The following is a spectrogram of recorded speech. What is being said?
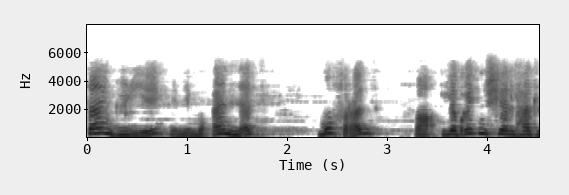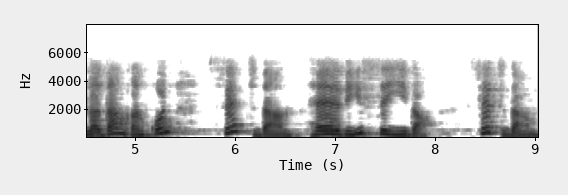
singulier يعني مؤنث مفرد فإلا بغيت نشير لهاد la dame غنقول cette dame هذه السيدة cette dame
